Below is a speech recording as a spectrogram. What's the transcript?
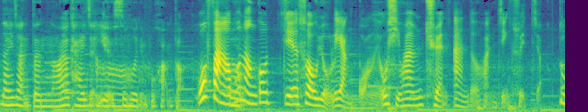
那一盏灯，然后要开一整夜，似乎有点不环保。我反而不能够接受有亮光哎、欸，我喜欢全暗的环境睡觉。对，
